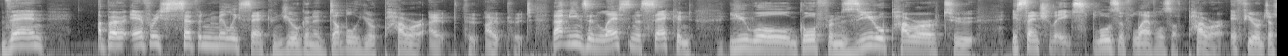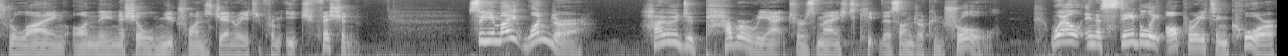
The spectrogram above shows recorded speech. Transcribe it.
then about every 7 milliseconds you're going to double your power output, output. That means in less than a second you will go from zero power to essentially explosive levels of power if you're just relying on the initial neutrons generated from each fission. So you might wonder, how do power reactors manage to keep this under control? Well, in a stably operating core,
